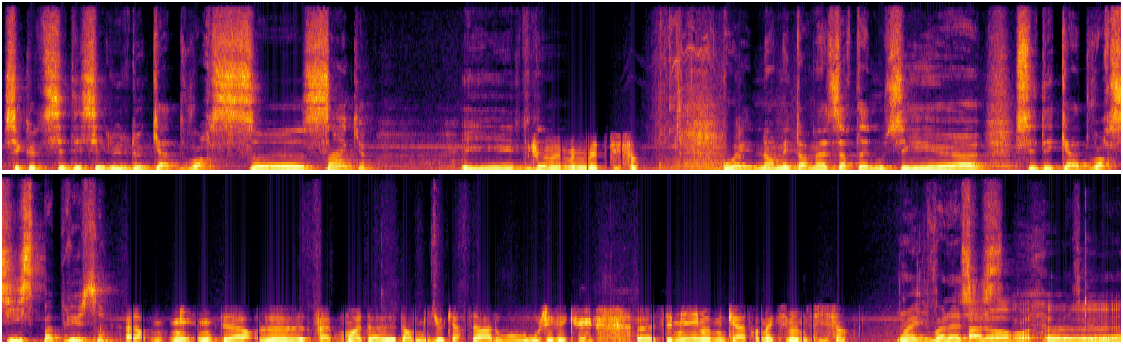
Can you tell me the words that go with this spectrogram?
C'est que c'est des cellules de 4, voire 5. Et. Je peux même mettre 6. Hein. Oui, non, mais t'en as certaines où c'est euh, c'est des 4, voire 6, pas plus. Alors, mi- mi- alors, euh, enfin, moi, da- dans le milieu carcéral où, où j'ai vécu, euh, c'est minimum 4, maximum 6. Hein. Ouais, voilà, 6. Alors, euh,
